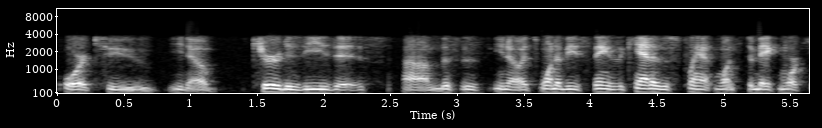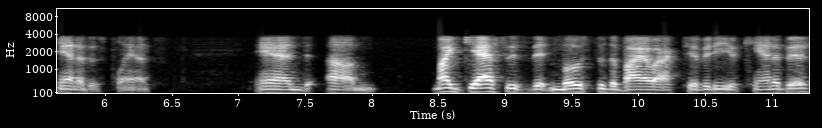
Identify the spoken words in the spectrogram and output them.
or to you know cure diseases. Um, this is you know it's one of these things. The cannabis plant wants to make more cannabis plants, and um, my guess is that most of the bioactivity of cannabis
